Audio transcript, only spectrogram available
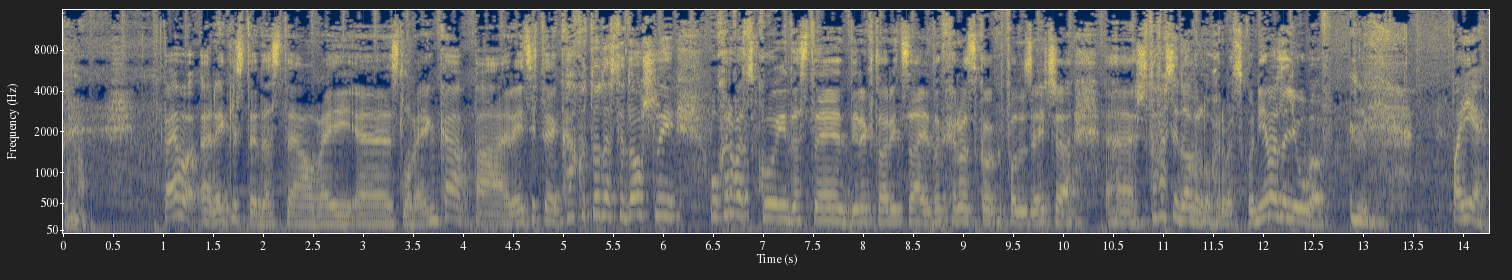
puno. Pa evo, rekli ste da ste ovaj, e, Slovenka, pa recite kako to da ste došli u Hrvatsku i da ste direktorica jednog hrvatskog poduzeća. E, što vas je dovelo u Hrvatsku? Nije valjda ljubav? Pa je.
